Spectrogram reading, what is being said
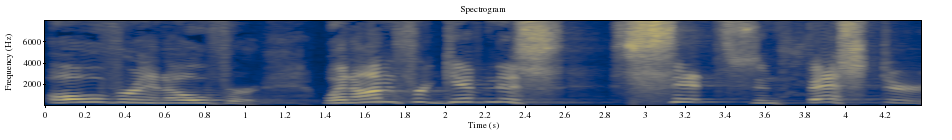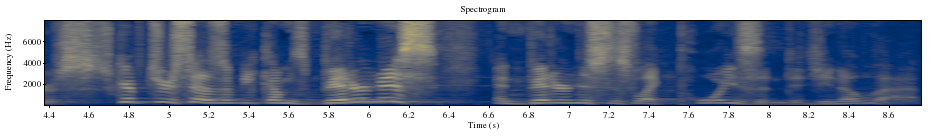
over and over. When unforgiveness sits and festers, scripture says it becomes bitterness, and bitterness is like poison. Did you know that?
